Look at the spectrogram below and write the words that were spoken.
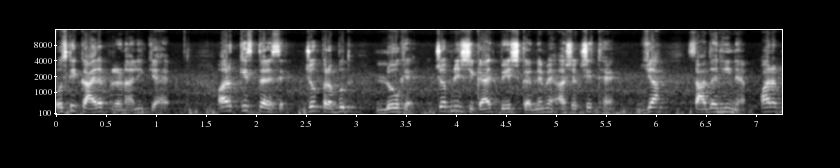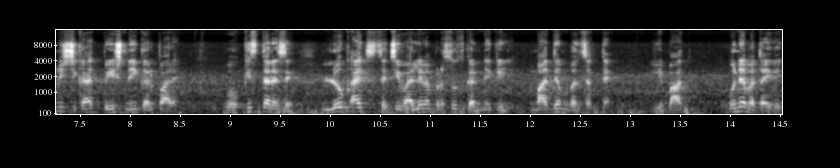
उसकी कार्य प्रणाली क्या है और किस तरह से जो प्रबुद्ध लोग हैं जो अपनी शिकायत पेश करने में अशिक्षित हैं या साधनहीन है और अपनी शिकायत पेश नहीं कर पा रहे वो किस तरह से लोक आयुक्त सचिवालय में प्रस्तुत करने के लिए माध्यम बन सकते हैं? ये बात उन्हें बताई गई।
